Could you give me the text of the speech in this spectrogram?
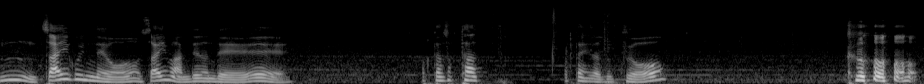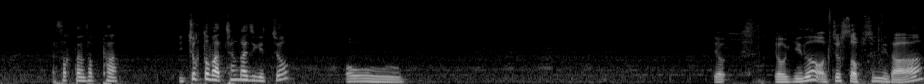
음 쌓이고 있네요 쌓이면 안 되는데 석탄 석탄 석탄에다 넣고요 석탄 석탄 이쪽도 마찬가지겠죠? 오우 여, 여기는 어쩔 수 없습니다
